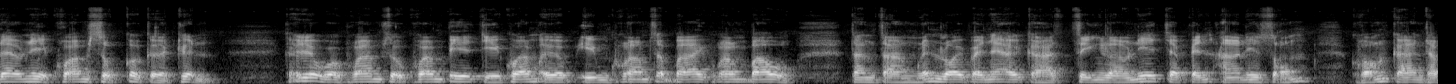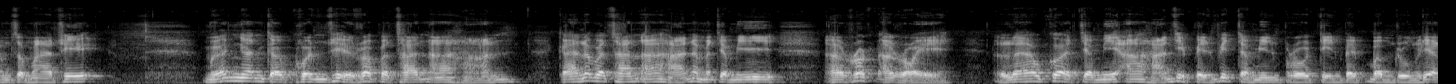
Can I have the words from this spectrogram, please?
แล้วนี่ความสุขก็เกิดขึ้นเขาเรียกว่าความสุขความปีติความเอิบอิ่ม ความสบายความเบาต่างๆ เหมือนลอยไปในอากาศ สิ่งเหล่านี้จะเป็นอานิสงส์ของการทำสมาธิ เหมือนเงินกับคนที่รับประทานอาหาร การรับประทานอาหารน่ะมันจะมีรสอร่อย แล้วก็จะมีอาหารที่เป็นวิตามินโปรตีนไปบำรุงเลี้ยง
